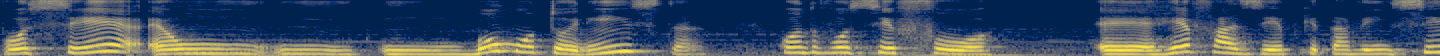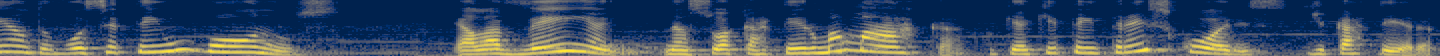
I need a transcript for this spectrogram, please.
Você é um, um- um bom motorista quando você for é, refazer porque está vencendo, você tem um bônus. Ela vem na sua carteira uma marca, porque aqui tem três cores de carteira,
